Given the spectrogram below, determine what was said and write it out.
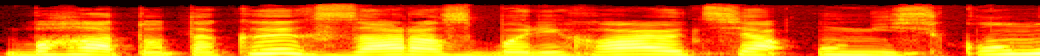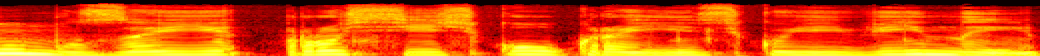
Багато таких зараз зберігаються у міському музеї російсько-української війни.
